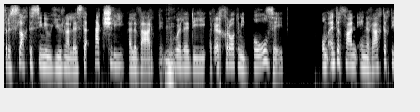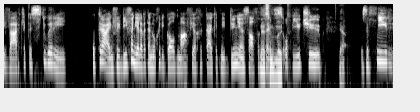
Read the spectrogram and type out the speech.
vir 'n slag te sien hoe joernaliste actually hulle werk doen. Mm. Hoe hulle die ruggraat en die bols het om in te gaan en regtig die werklike storie te kry. En vir die van julle wat nou nog nie die Gold Mafia gekyk het nie, doen jouself 'n Dis 'n guns moed. op YouTube. Ja. Dis 'n 4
